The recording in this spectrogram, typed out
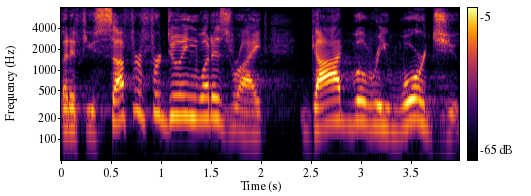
But if you suffer for doing what is right, God will reward you.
